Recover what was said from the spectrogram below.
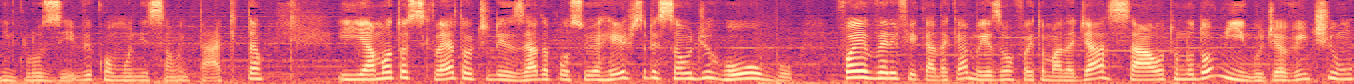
inclusive com munição intacta, e a motocicleta utilizada possuía restrição de roubo foi verificada que a mesma foi tomada de assalto no domingo, dia 21,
